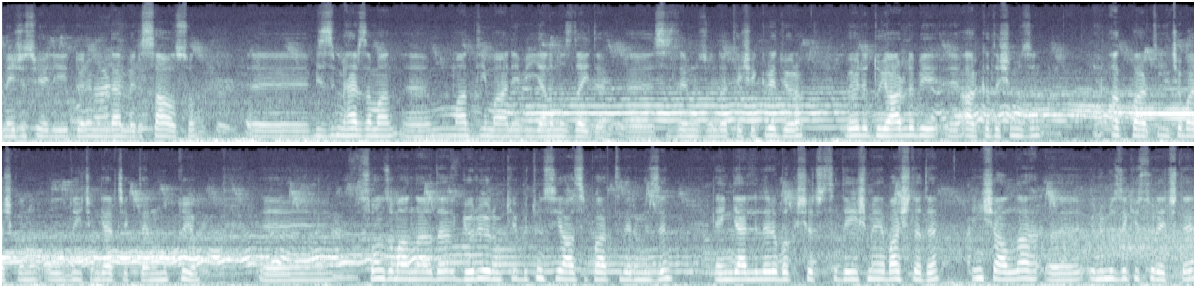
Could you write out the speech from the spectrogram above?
Meclis üyeliği döneminden beri sağ olsun. Bizim her zaman maddi manevi yanımızdaydı. Sizlerin huzurunda teşekkür ediyorum. Böyle duyarlı bir arkadaşımızın AK Parti ilçe başkanı olduğu için gerçekten mutluyum. Ee, son zamanlarda görüyorum ki bütün siyasi partilerimizin engellilere bakış açısı değişmeye başladı. İnşallah e, önümüzdeki süreçte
